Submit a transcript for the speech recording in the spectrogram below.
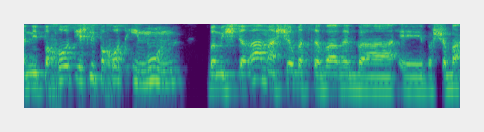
אני פחות, יש לי פחות אימון במשטרה מאשר בצבא ובשב"כ. אה,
